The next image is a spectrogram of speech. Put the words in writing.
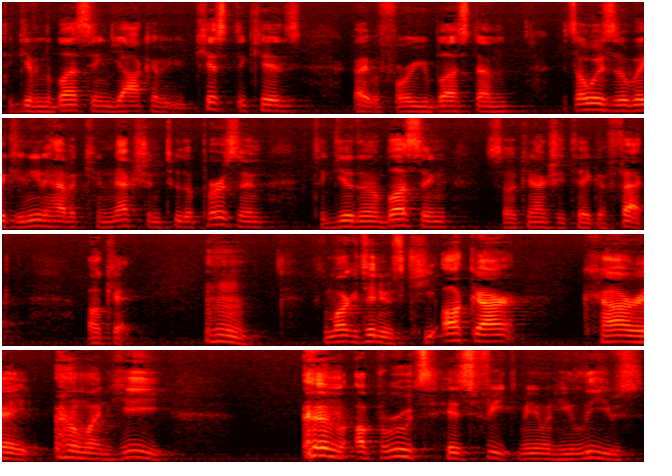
to give him the blessing. Yaakov, you kiss the kids right before you bless them. It's always the way you need to have a connection to the person to give them a blessing, so it can actually take effect. Okay. Hmm. the Gemara continues. Ki akar kare when he uproots his feet, meaning when he leaves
